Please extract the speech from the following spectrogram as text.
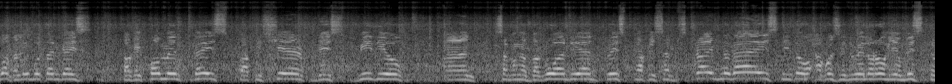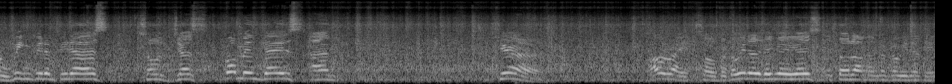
huwag kalimutan guys, paki-comment guys, paki-share this video and sa mga baguhan diyan, please paki-subscribe na guys. Dito ako si Noel Oro, yung Mr. Wingpin ng Pinas. So just comment guys and share. Alright, so gagawin natin ngayon guys, ito lang ang gagawin natin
